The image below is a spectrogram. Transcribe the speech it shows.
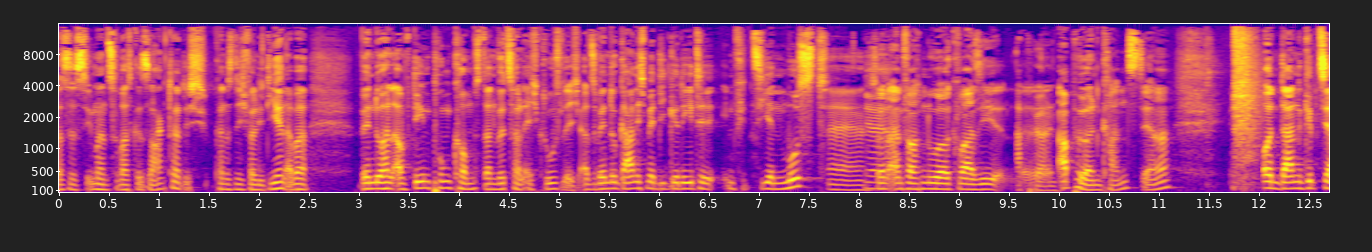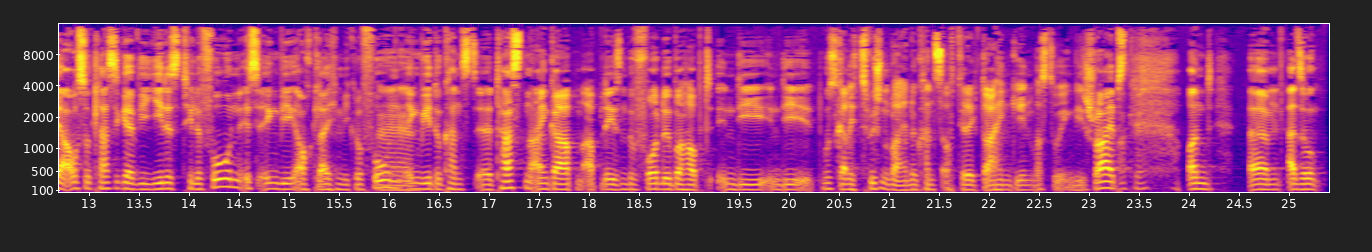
dass es jemand sowas gesagt hat. Ich kann es nicht validieren, aber wenn du halt auf den Punkt kommst, dann wird's halt echt gruselig. Also wenn du gar nicht mehr die Geräte infizieren musst, Äh, Ja. sondern einfach nur quasi Abhören. Äh, abhören kannst, ja. Und dann gibt's ja auch so Klassiker wie jedes Telefon ist irgendwie auch gleich ein Mikrofon. Ja. Irgendwie du kannst äh, Tasteneingaben ablesen, bevor du überhaupt in die, in die, du musst gar nicht zwischen rein, du kannst auch direkt dahin gehen, was du irgendwie schreibst. Okay. Und ähm, also,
